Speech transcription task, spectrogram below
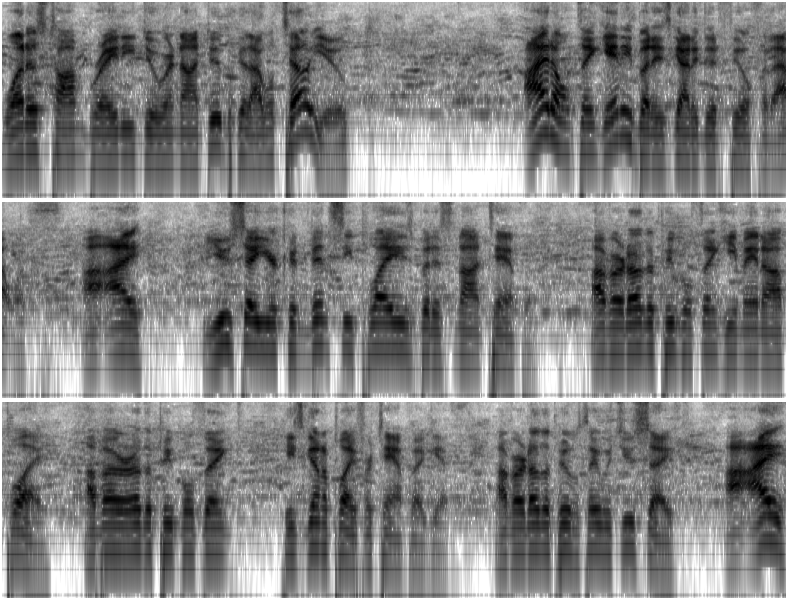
What does Tom Brady do or not do? Because I will tell you, I don't think anybody's got a good feel for that one. I, I you say you're convinced he plays, but it's not Tampa. I've heard other people think he may not play. I've heard other people think he's going to play for Tampa again. I've heard other people say what you say. I,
